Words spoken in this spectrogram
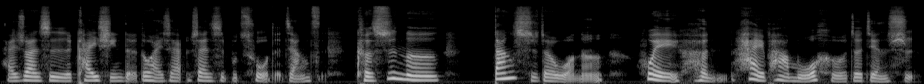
还算是开心的，都还算算是不错的这样子。可是呢，当时的我呢，会很害怕磨合这件事。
